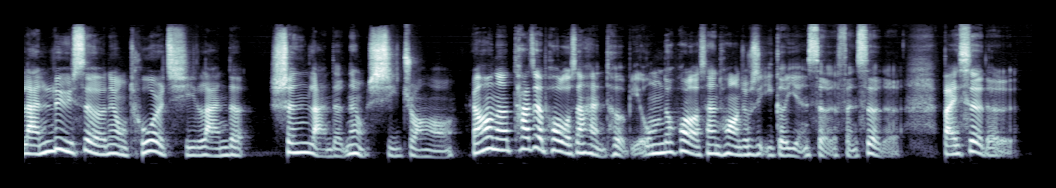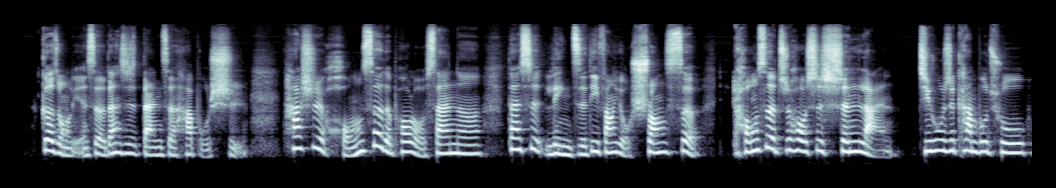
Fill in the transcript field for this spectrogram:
蓝绿色的那种土耳其蓝的。深蓝的那种西装哦，然后呢，它这个 polo 衫很特别。我们的 polo 衫通常就是一个颜色的，粉色的、白色的各种颜色，但是单色它不是，它是红色的 polo 衫呢，但是领子地方有双色，红色之后是深蓝，几乎是看不出，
